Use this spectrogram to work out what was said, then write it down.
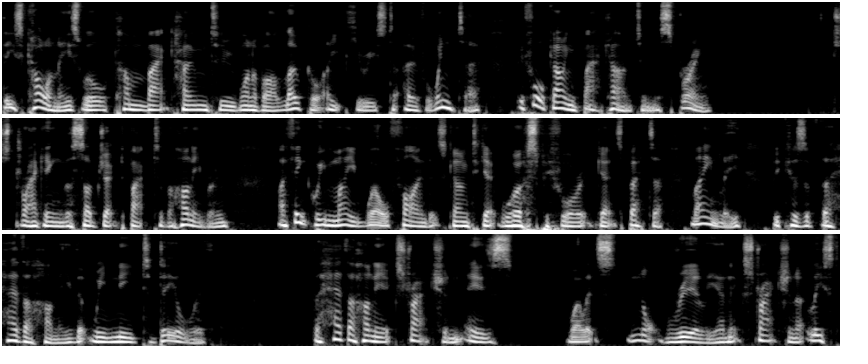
These colonies will come back home to one of our local apiaries to overwinter before going back out in the spring. Just dragging the subject back to the honey room, I think we may well find it's going to get worse before it gets better, mainly because of the heather honey that we need to deal with. The heather honey extraction is, well, it's not really an extraction, at least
